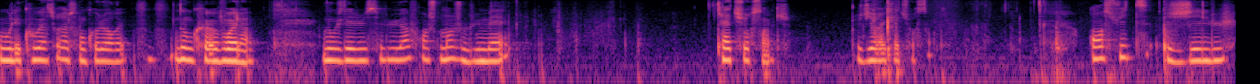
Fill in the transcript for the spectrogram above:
où les couvertures elles sont colorées. Donc euh, voilà. Donc je l'ai lu celui-là, franchement, je lui mets 4 sur 5. Je dirais 4 sur 5. Ensuite, j'ai lu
